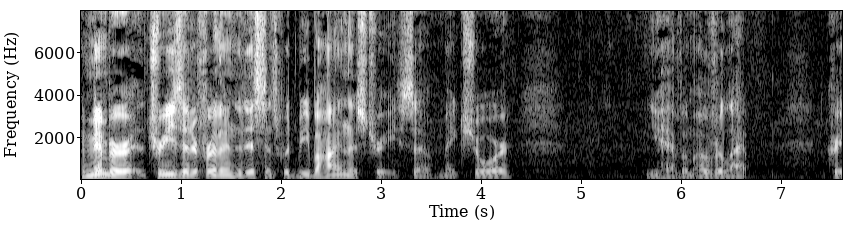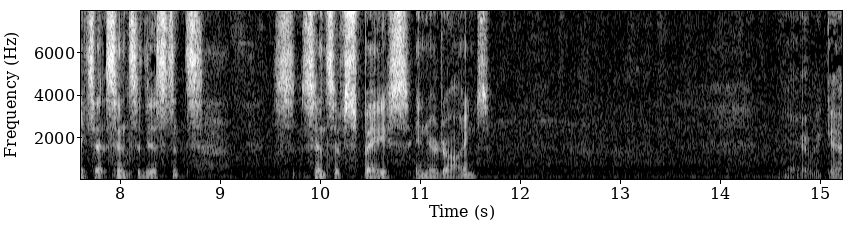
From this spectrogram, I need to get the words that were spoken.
Remember, trees that are further in the distance would be behind this tree, so make sure you have them overlap. Creates that sense of distance, sense of space in your drawings. There we go.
